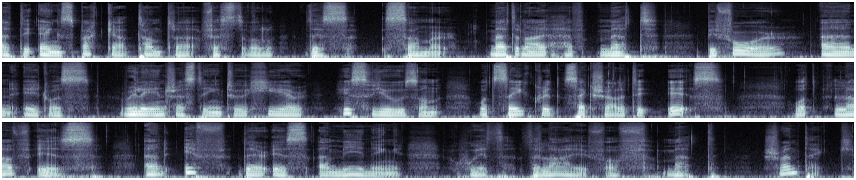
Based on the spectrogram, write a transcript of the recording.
at the Ängsbacka Tantra Festival this summer. Matt and I have met before, and it was really interesting to hear his views on what sacred sexuality is, what love is, and if there is a meaning with the life of Matt Schwentek.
